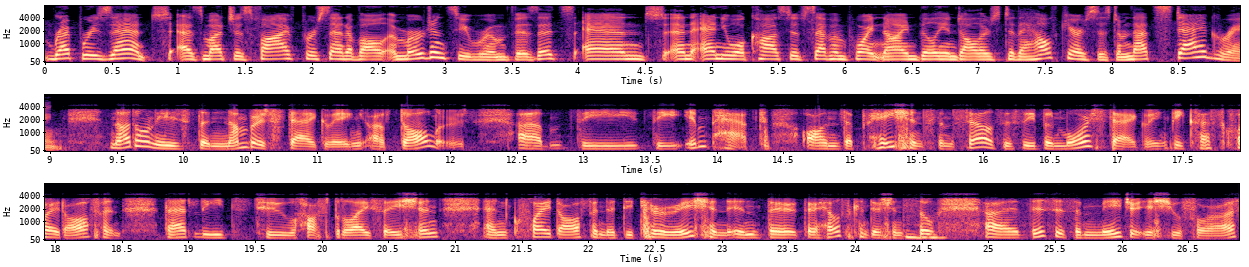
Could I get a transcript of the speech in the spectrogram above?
represent as much as 5% of all emergency room visits and an annual cost of $7.9 billion to the healthcare system. That's staggering. Not only is the number staggering of dollars, um, the, the impact on the patients themselves is even more staggering because quite often that leads to hospitalization and quite often a deterioration in their, their health conditions. Mm-hmm. So uh, this is a major issue for us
